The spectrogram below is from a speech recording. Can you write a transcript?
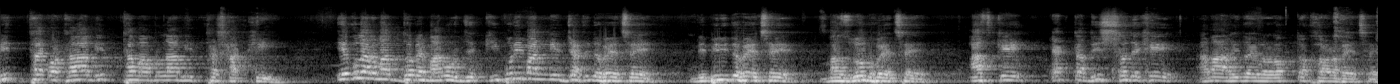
মিথ্যা কথা, মিথ্যা মামলা, মিথ্যা সাক্ষী এগুলার মাধ্যমে মানুষ যে কি পরিমাণ নির্যাতিত হয়েছে, নিপীড়িত হয়েছে, মাজলুম হয়েছে, আজকে একটা দৃশ্য দেখে আমার হৃদয় বড় রক্তক্ষরণ হয়েছে।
